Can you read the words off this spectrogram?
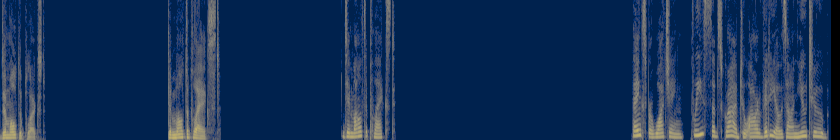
Demultiplexed. demultiplexed, Demultiplexed. Thanks for watching. Please subscribe to our videos on YouTube.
